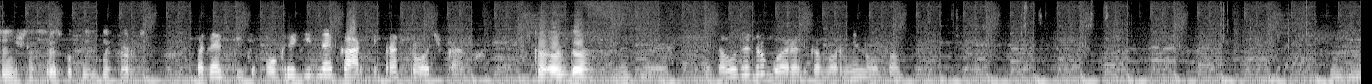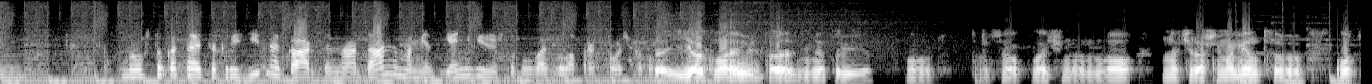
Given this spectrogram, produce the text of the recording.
денежных средств по кредитной карте. Подождите, по кредитной карте просрочка. Так, да. Мгм. Это уже другой разговор, минуту. Мгм. Ну, что касается кредитной карты, на данный момент я не вижу, чтобы у вас была просрочка. Да, я знаю, да, нету ее. Вот. Там все оплачено, но на вчерашний момент э, вот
